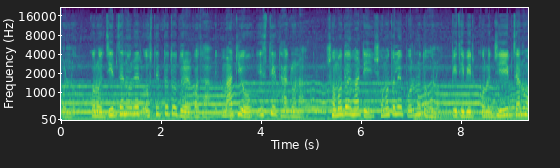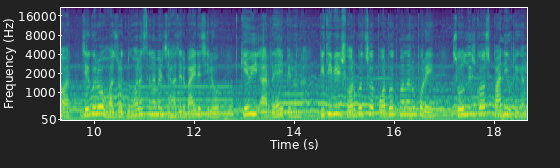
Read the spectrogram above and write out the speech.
করল। কোনো জীব জানোয়ারের অস্তিত্ব তো দূরের কথা। মাটিও স্থির থাকল না। সমুদয় মাটি সমতলে পরিণত হলো। পৃথিবীর কোনো জীব, জানোয়ার, যেগুলো হজরত নুহ আলাইসাল্লামের জাহাজের বাইরে ছিল, কেউই আর রেহাই পেল না। পৃথিবীর সর্বোচ্চ পর্বতমালার উপরে চল্লিশ গজ পানি উঠে গেল।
